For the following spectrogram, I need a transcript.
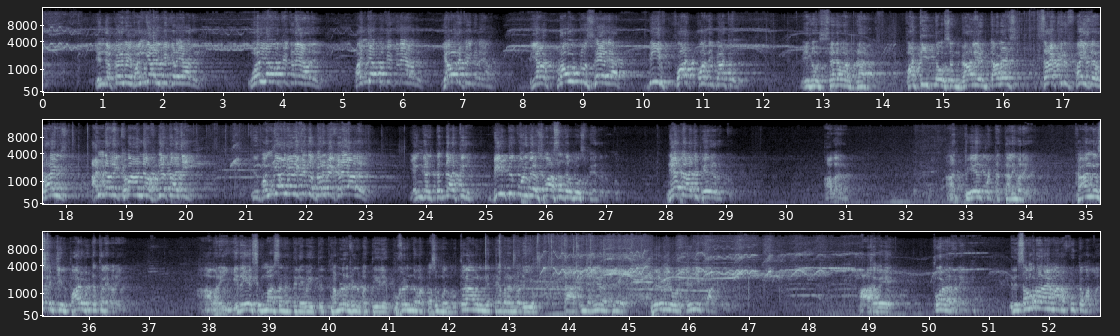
இந்த பெருமை வங்காளிக்கு கிடையாது. ஒரியாவுக்கு கிடையாது. பஞ்சாபுக்கு கிடையாது. எவருக்கு we are proud to say that we fought for the battle we have shed our blood 40000 valiant Tamils sacrificed their lives under the command of Netaji இது பங்காளிகளுக்கு இந்த பெருமை கிடையாது எங்கள் தென்னாட்டில் வீட்டுக்கு ஒரு பேர் சுபாஷ் சந்திர போஸ் பேர் இருக்கும் நேதாஜி பேர் இருக்கும் அவர் அப்பேற்பட்ட தலைவரை காங்கிரஸ் கட்சியில் பாடுபட்ட தலைவரை அவரை இதய சிம்மாசனத்திலே வைத்து தமிழர்கள் மத்தியிலே புகழ்ந்தவர் பசும்பன் முத்துராமலிங்க தேவர் என்பதையும் நான் இந்த நேரத்திலே பெருமையோடு எண்ணி பார்க்கிறேன். ஆகவே தோழர்களே இது சம்பிரதாயமான கூட்டம் அல்ல.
